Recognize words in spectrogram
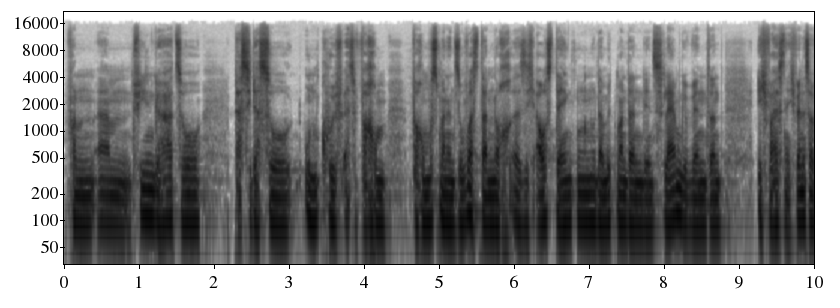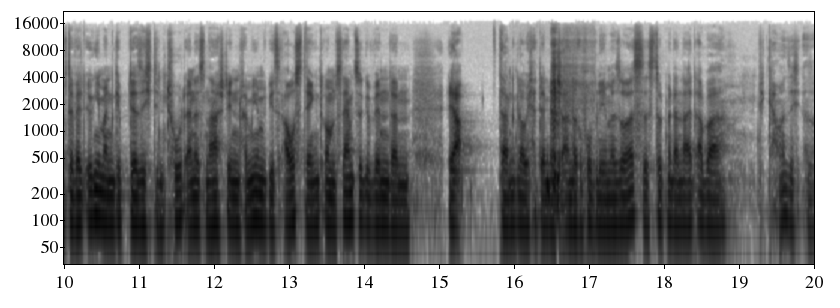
von ähm, vielen gehört, so, dass sie das so uncool, also warum, warum muss man denn sowas dann noch äh, sich ausdenken, nur damit man dann den Slam gewinnt? Und ich weiß nicht, wenn es auf der Welt irgendjemanden gibt, der sich den Tod eines nahestehenden Familienmitglieds ausdenkt, um Slam zu gewinnen, dann, ja, dann glaube ich, hat der Mensch andere Probleme. So es, tut mir dann leid, aber wie kann man sich, also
